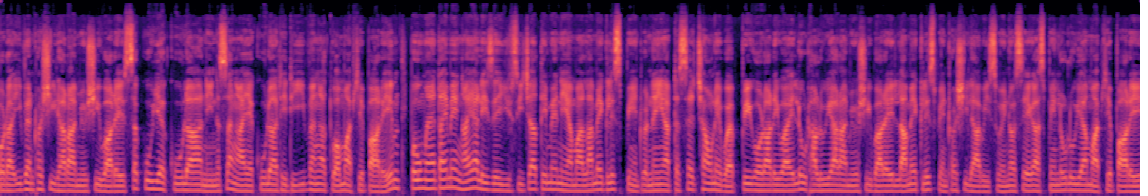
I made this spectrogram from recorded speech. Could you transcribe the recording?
order event ထွက်ရှိထားတာမျိုးရှိပါတယ်19ရက်9လကနေ25ရက်9လထိဒီ event ကသွားမှာဖြစ်ပါတယ်ပုံမှန်အတိုင်းပဲ940 UC ကျသိမဲ့နေရာမှာလာမယ့် glitch spin အတွက်916 6နဲ့ပဲ pre order တွေပါလှုပ်ထားလို့ရတာမျိုးရှိပါတယ်လာမယ့် glitch spin ထွက်ရှိလာပြီဆိုရင်တော့ Sega spin လုပ်လို့ရမှာဖြစ်ပါတယ်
